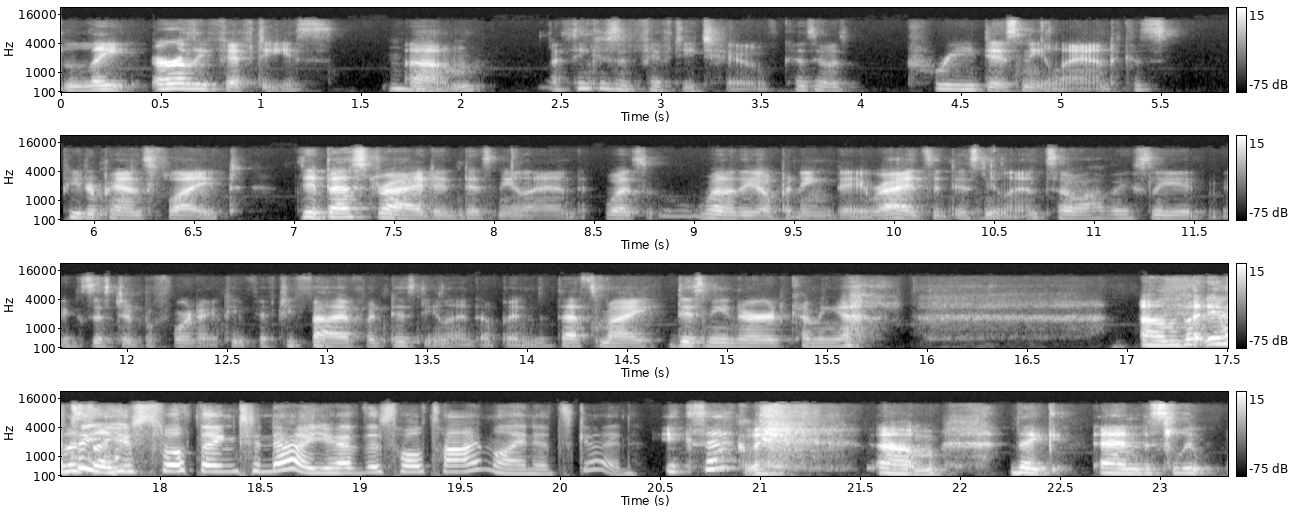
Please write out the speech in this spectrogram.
late early 50s Mhm. Um, I think it was in fifty two because it was pre Disneyland because Peter Pan's flight. The best ride in Disneyland was one of the opening day rides at Disneyland. So obviously it existed before 1955 when Disneyland opened. That's my Disney nerd coming out. Um, but it That's was a like useful thing to know. You have this whole timeline. It's good. Exactly. Um, like and sleep.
